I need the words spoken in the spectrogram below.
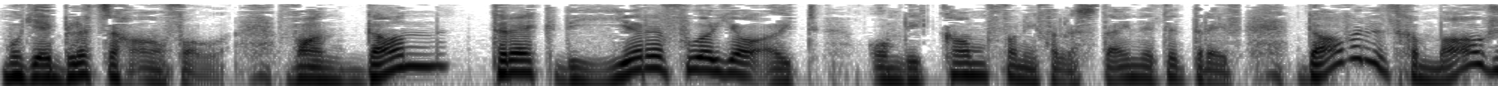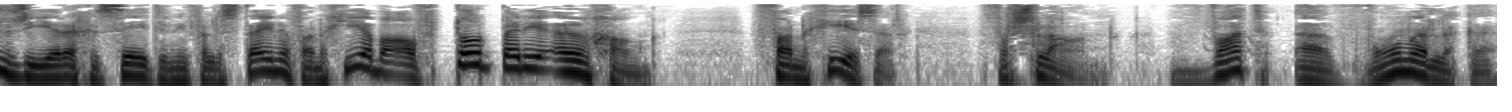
moet jy blitsig aanval, want dan trek die Here voor jou uit om die kamp van die Filistyne te tref. Dawid het gemaak soos die Here gesê het en die Filistyne van Geba af tot by die ingang van Geser verslaan. Wat 'n wonderlike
